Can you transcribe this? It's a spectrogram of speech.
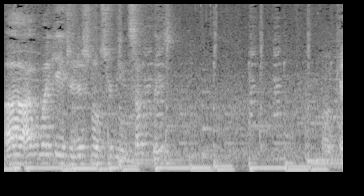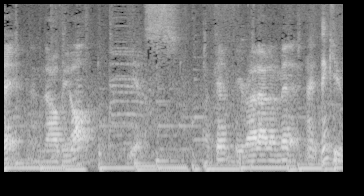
Uh, I would like a traditional Serbian song, please. Okay, and that'll be all? Yes. Okay, be right out in a minute. Alright, thank you.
